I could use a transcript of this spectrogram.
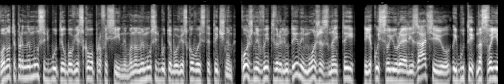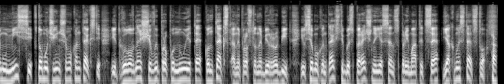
Воно тепер не мусить бути обов'язково професійним, воно не мусить бути обов'язково естетичним. Кожний витвір людини може знайти якусь свою реалізацію і бути на своєму місці в тому чи іншому контексті. І головне, що ви пропонуєте контекст, а не просто набір робіт. І в цьому контексті, безперечно, є сенс сприймати це як мистецтво так.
